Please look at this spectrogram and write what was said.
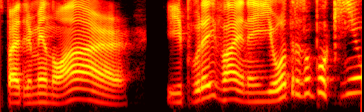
Spider-Man Noir e por aí vai, né? E outras um pouquinho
